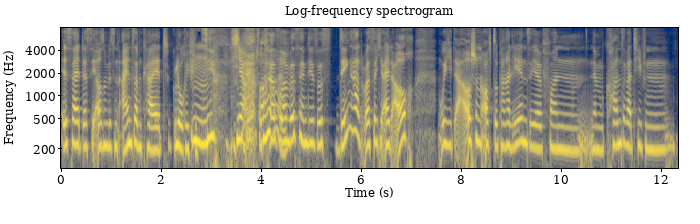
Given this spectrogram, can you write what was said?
ist halt, dass sie auch so ein bisschen Einsamkeit glorifiziert. Ja, Oder so total. ein bisschen dieses Ding hat, was ich halt auch, wo ich da auch schon oft so Parallelen sehe von einem konservativen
